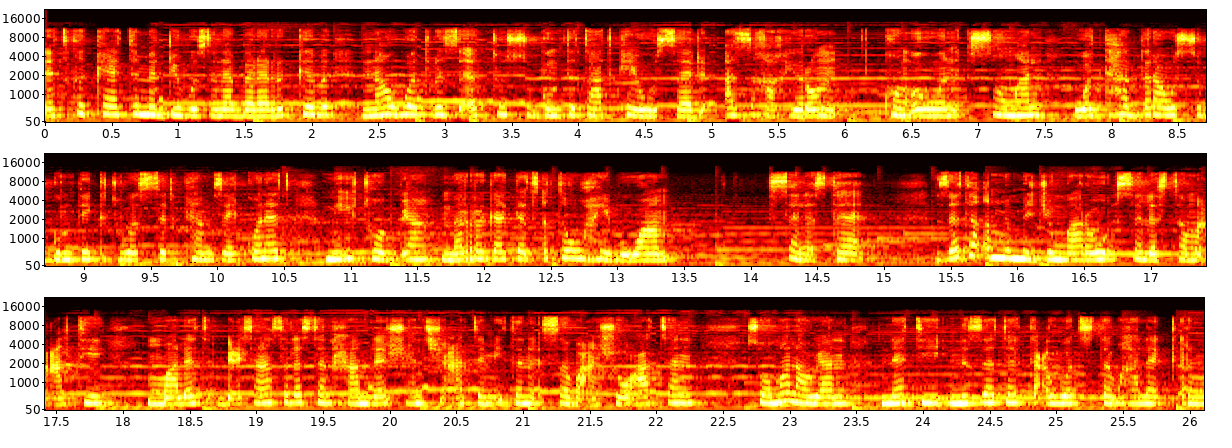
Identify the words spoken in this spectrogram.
ነቲ ክካየድ ተመዲቡ ዝነበረ ርክብ ናብ ወጥሪ ዘእቱ ስጉምትታት ከይውሰድ ኣዘኻኺሩ ከምኡ እውን ሶማል ወተሃደራዊ ስጉምቲ ክትወስድ ከም ዘይኮነት ንኢትዮጵያ መረጋገፂ ተዋሂብዋ። ሰለስተ ዘተቕሚ ምጅማሩ ሰለስተ መዓልቲ ማለት ብ23 ሓምለ 1977 ሶማላውያን ነቲ ንዘተ ክዕወት ዝተባሃለ ቅድመ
